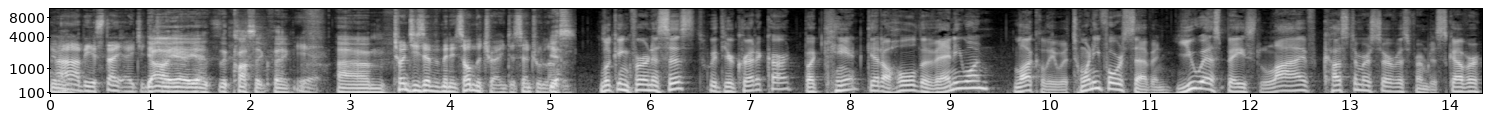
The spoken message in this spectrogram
you know. ah, the estate agent. Oh yeah, yeah, it's the classic thing. Yeah. Um, 27 minutes on the train to central London. Yes. Looking for an assist with your credit card, but can't get a hold of anyone? Luckily, with 24 7 US based live customer service from Discover,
